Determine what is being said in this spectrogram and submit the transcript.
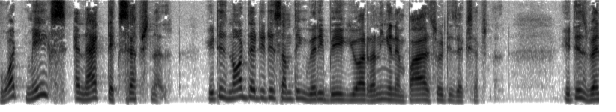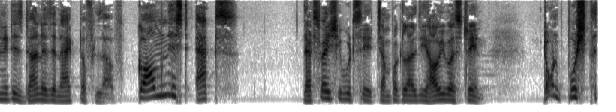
What makes an act exceptional? It is not that it is something very big, you are running an empire, so it is exceptional. It is when it is done as an act of love. Commonest acts. That's why she would say, Champaklalji, how he was trained Don't push the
